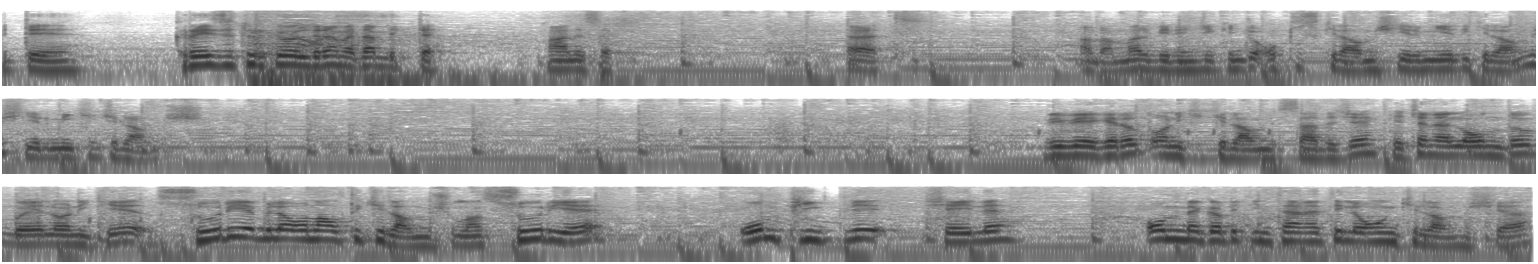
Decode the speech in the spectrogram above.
Bitti. Crazy Türk'ü öldüremeden bitti. Maalesef. Evet. Adamlar birinci, ikinci 30 kill almış, 27 kill almış, 22 kill almış. Rivia Geralt 12 kill almış sadece. Geçen el 10'du, bu el 12. Suriye bile 16 kill almış ulan. Suriye 10 pingli şeyle 10 megabit internetiyle 10 kill almış ya.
